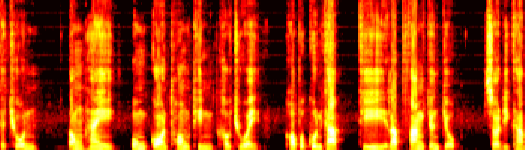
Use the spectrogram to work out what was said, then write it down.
กชน ต้องให้องค์กรท้องถิ่นเข้าช่วย ขอบพระคุณครับที่รับฟังจนจบ สวัสดีครับ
